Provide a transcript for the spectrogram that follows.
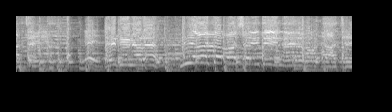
আছে এই দিনের নিয়ে যাবা সেই দিনের কাছে।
